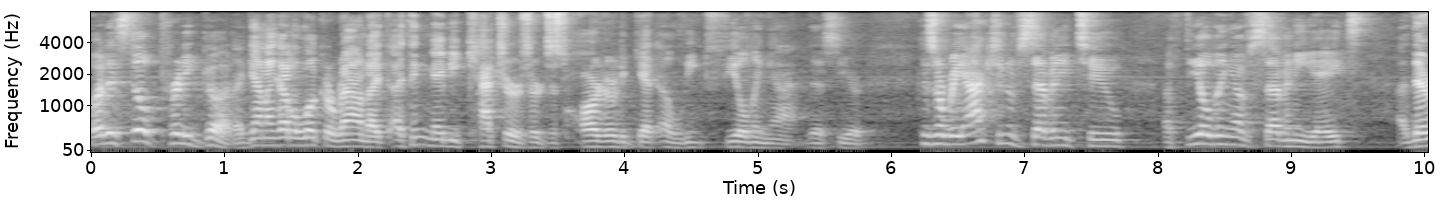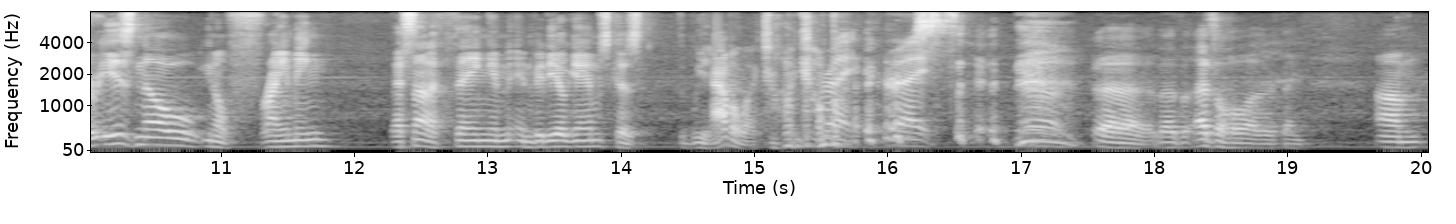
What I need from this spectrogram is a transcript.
but it's still pretty good. Again, I got to look around. I, I think maybe catchers are just harder to get elite fielding at this year because a reaction of 72, a fielding of 78. Uh, there is no, you know, framing. That's not a thing in, in video games because we have electronic Right, umpires. right. Uh, that, that's a whole other thing. Um,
